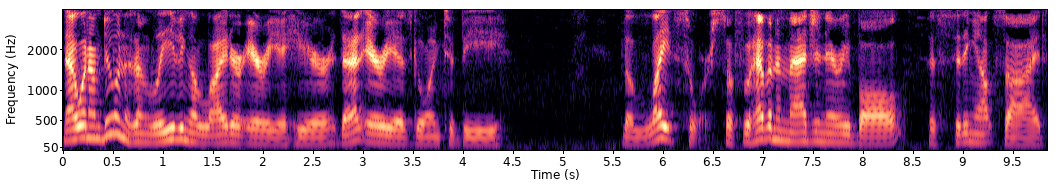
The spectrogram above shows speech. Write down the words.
Now what I'm doing is I'm leaving a lighter area here. That area is going to be the light source. So if we have an imaginary ball that's sitting outside,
